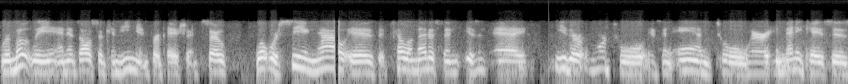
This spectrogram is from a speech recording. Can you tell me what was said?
remotely and it's also convenient for patients. So what we're seeing now is that telemedicine isn't a either or tool, it's an and tool where in many cases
